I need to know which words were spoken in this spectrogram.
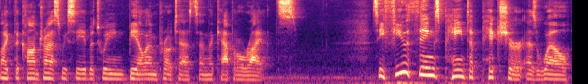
like the contrast we see between BLM protests and the Capitol riots. See, few things paint a picture as well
